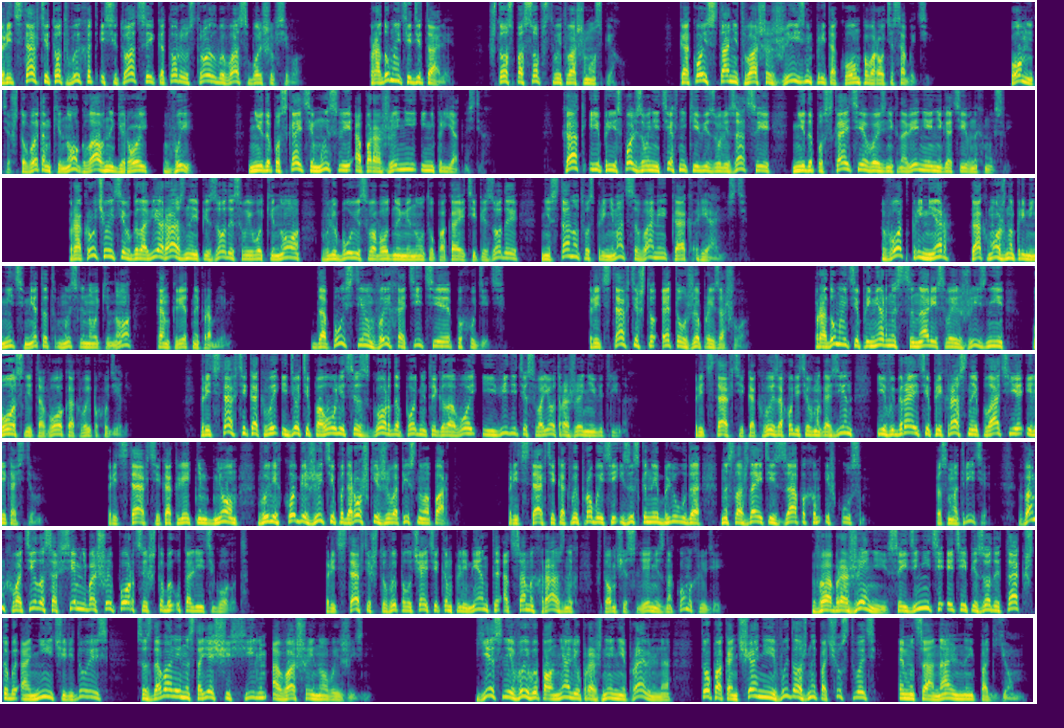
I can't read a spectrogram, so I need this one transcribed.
Представьте тот выход из ситуации, который устроил бы вас больше всего. Продумайте детали. Что способствует вашему успеху? Какой станет ваша жизнь при таком повороте событий? Помните, что в этом кино главный герой — вы. Не допускайте мыслей о поражении и неприятностях. Как и при использовании техники визуализации, не допускайте возникновения негативных мыслей. Прокручивайте в голове разные эпизоды своего кино в любую свободную минуту, пока эти эпизоды не станут восприниматься вами как реальность. Вот пример, как можно применить метод мысленного кино к конкретной проблеме. Допустим, вы хотите похудеть. Представьте, что это уже произошло. Продумайте примерный сценарий своей жизни после того, как вы похудели. Представьте, как вы идете по улице с гордо поднятой головой и видите свое отражение в витринах. Представьте, как вы заходите в магазин и выбираете прекрасное платье или костюм. Представьте, как летним днем вы легко бежите по дорожке живописного парка. Представьте, как вы пробуете изысканные блюда, наслаждаетесь запахом и вкусом. Посмотрите, вам хватило совсем небольшой порции, чтобы утолить голод. Представьте, что вы получаете комплименты от самых разных, в том числе незнакомых людей. В воображении соедините эти эпизоды так, чтобы они, чередуясь, создавали настоящий фильм о вашей новой жизни. Если вы выполняли упражнение правильно, то по окончании вы должны почувствовать эмоциональный подъем.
